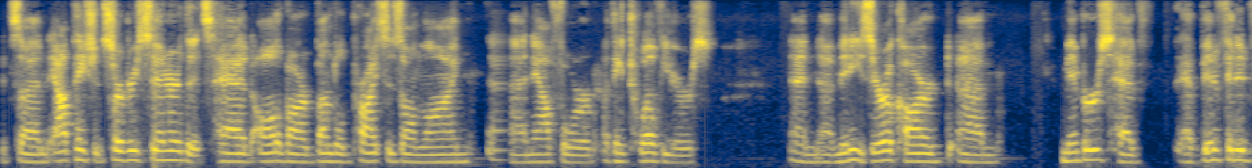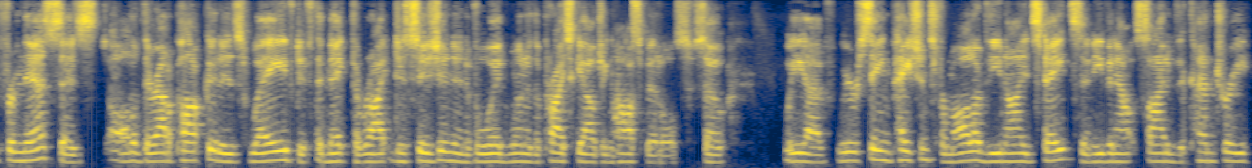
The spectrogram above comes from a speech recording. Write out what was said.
It's an outpatient surgery center that's had all of our bundled prices online uh, now for, I think, 12 years. And uh, many Zero Card um, members have, have benefited from this as all of their out of pocket is waived if they make the right decision and avoid one of the price gouging hospitals. So we have, we're seeing patients from all over the United States and even outside of the country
